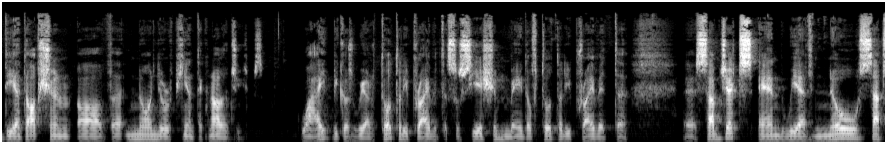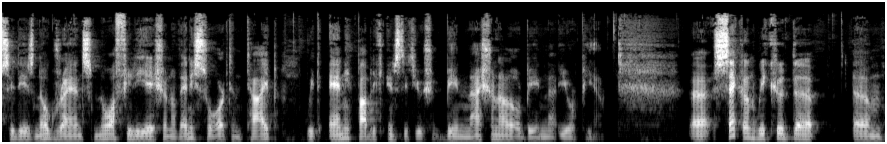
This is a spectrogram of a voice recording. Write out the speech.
the adoption of uh, non European technologies. Why? Because we are a totally private association made of totally private uh, uh, subjects, and we have no subsidies, no grants, no affiliation of any sort and type with any public institution, being national or being uh, European. Uh, second, we could uh, um,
